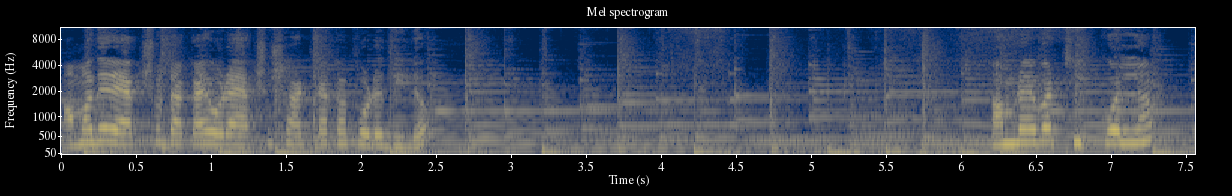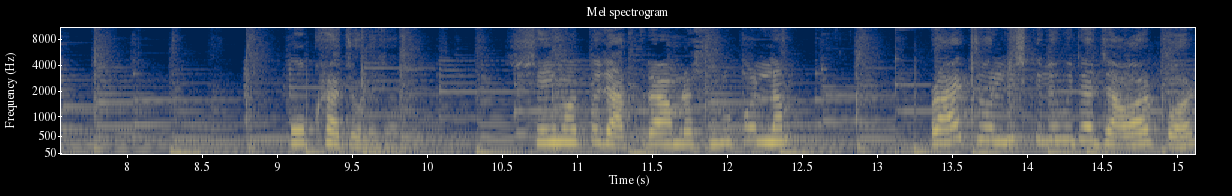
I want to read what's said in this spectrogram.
আমাদের একশো টাকায় ওরা একশো ষাট টাকা করে দিল। আমরা এবার ঠিক করলাম, পোখরা চলে যাব। সেই মতো যাত্রা আমরা শুরু করলাম। প্রায় চল্লিশ কিলোমিটার যাওয়ার পর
